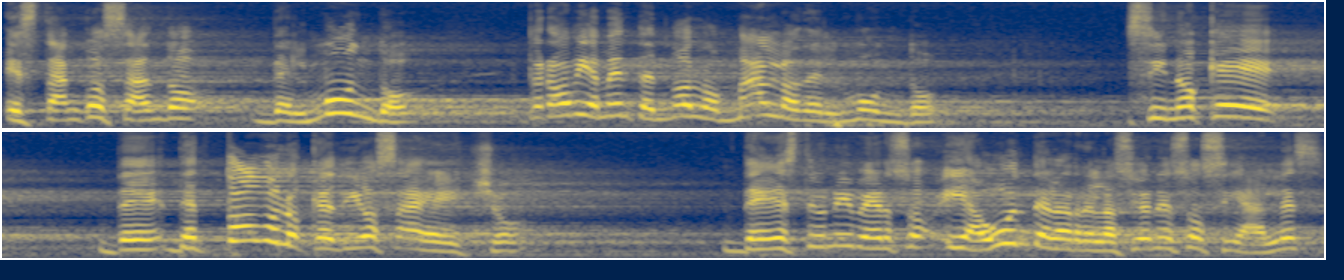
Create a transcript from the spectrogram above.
están gozando del mundo, pero obviamente no lo malo del mundo, sino que de, todo lo que Dios ha hecho, de este universo y aún de las relaciones sociales,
